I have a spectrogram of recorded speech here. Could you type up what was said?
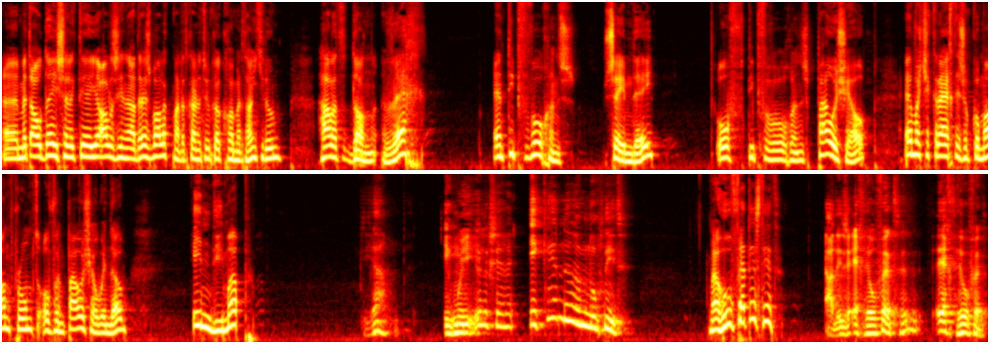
eh, met Alt-D selecteer je alles in de adresbalk, maar dat kan je natuurlijk ook gewoon met het handje doen. Haal het dan weg en typ vervolgens CMD of typ vervolgens PowerShell. En wat je krijgt is een command prompt of een PowerShell window in die map. Ja, ik moet je eerlijk zeggen, ik kende hem nog niet. Maar hoe vet is dit? Ja, dit is echt heel vet. Hè? Echt heel vet.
